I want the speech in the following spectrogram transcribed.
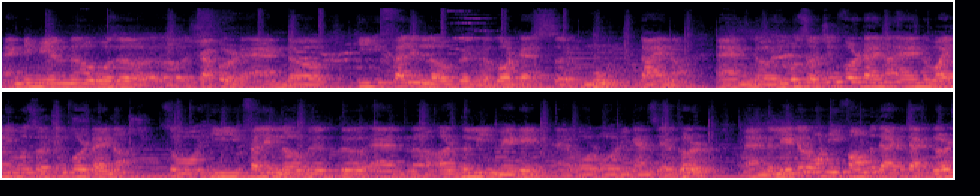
Endymion uh, was a, shepherd and uh, he fell in love with the goddess uh, Moon, Diana. And uh, he was searching for Diana, and while he was searching for Diana, so he fell in love with uh, an uh, earthly maiden, or, or you can say a girl. And later on, he found that that girl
